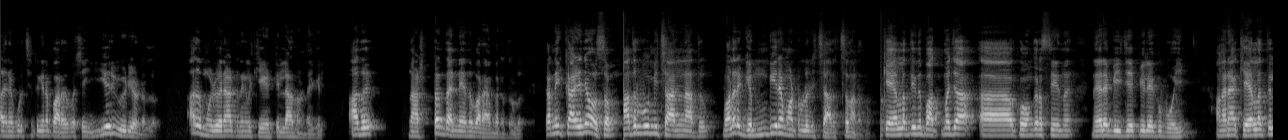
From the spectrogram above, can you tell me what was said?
അതിനെക്കുറിച്ചിട്ട് ഇങ്ങനെ പറയുന്നത്. പക്ഷേ ഈ ഒരു വീഡിയോ ഉണ്ടല്ലോ അത് മുഴുവനായിട്ട് നിങ്ങൾ കേട്ടില്ല എന്നുണ്ടെങ്കിൽ അത് നഷ്ടം തന്നെ എന്ന് പറയാൻ പറ്റത്തുള്ളൂ. കാരണം ഈ കഴിഞ്ഞ ദിവസം മാതൃഭൂമി ചാനലിനകത്ത് വളരെ ഗംഭീരമായിട്ടുള്ള ഒരു ചർച്ച നടന്നു. കേരളത്തിൽ നിന്ന് പത്മജ കോൺഗ്രസിൽ നിന്ന് നേരെ ബി ജെ പിയിലേക്ക് പോയി. അങ്ങനെ കേരളത്തിൽ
